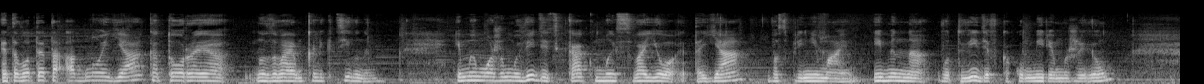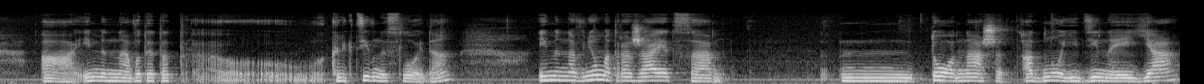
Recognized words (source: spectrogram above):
Это вот это одно «я», которое называем коллективным. И мы можем увидеть, как мы свое это «я» воспринимаем. Именно вот видя, в каком мире мы живем, а именно вот этот э, коллективный слой, да, именно в нем отражается то наше одно единое «я»,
